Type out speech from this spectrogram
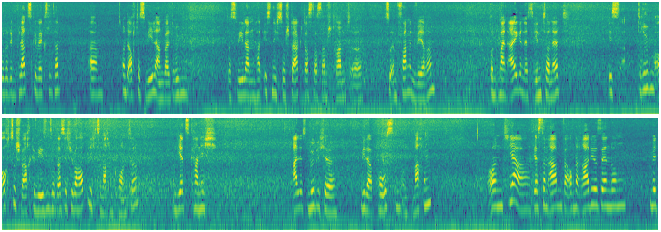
oder den Platz gewechselt habe. Ähm, und auch das WLAN, weil drüben das WLAN hat, ist nicht so stark, dass das am Strand äh, zu empfangen wäre. Und mein eigenes Internet ist drüben auch zu schwach gewesen, sodass ich überhaupt nichts machen konnte. Und jetzt kann ich alles Mögliche wieder posten und machen. Und ja, gestern Abend war auch eine Radiosendung mit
